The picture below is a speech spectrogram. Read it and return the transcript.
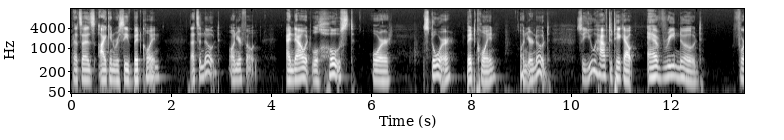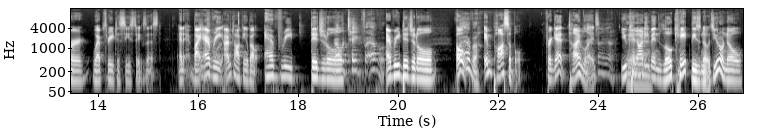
that says I can receive Bitcoin, that's a node on your phone. And now it will host or store Bitcoin on your node. So you have to take out every node for Web3 to cease to exist. And by every, I'm talking about every digital. That would take forever. every digital. Forever. Oh, impossible. Forget timelines. Yeah, yeah. You cannot even locate these nodes. You don't know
